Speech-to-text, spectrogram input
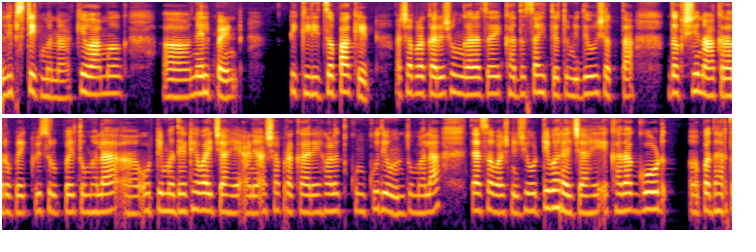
लिपस्टिक म्हणा किंवा मग नेलपेंट टिकलीचं पाकिट अशा प्रकारे शृंगाराचं एखादं साहित्य तुम्ही देऊ शकता. दक्षिण अकरा रुपये एकवीस रुपये तुम्हाला ओटीमध्ये ठेवायचे आहे आणि अशा प्रकारे हळद कुंकू देऊन तुम्हाला त्या सवाशणीची ओटी भरायची आहे. एखादा गोड पदार्थ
